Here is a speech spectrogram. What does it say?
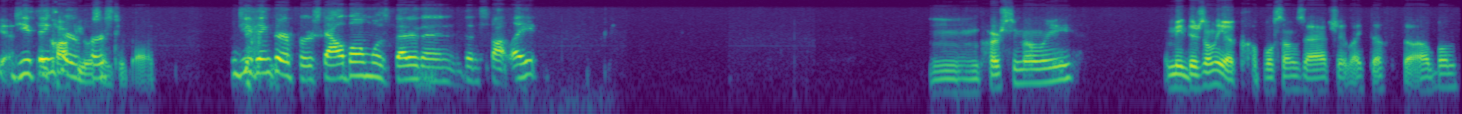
Yeah. Do you think their first. Do you think their first album was better than than Spotlight? Mm, personally, I mean, there's only a couple songs I actually like the the album.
